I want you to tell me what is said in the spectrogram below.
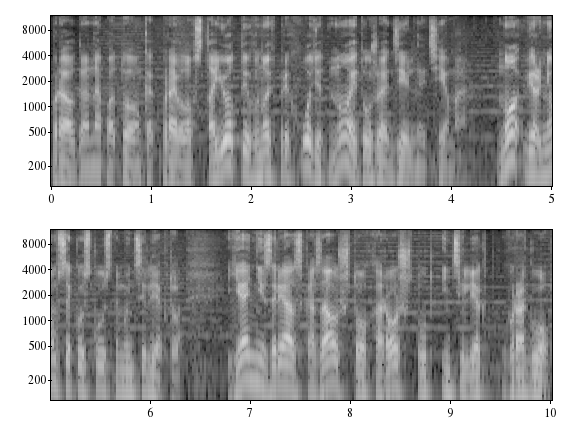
Правда, она потом, как правило, встает и вновь приходит, но это уже отдельная тема. Но вернемся к искусственному интеллекту. Я не зря сказал, что хорош тут интеллект врагов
